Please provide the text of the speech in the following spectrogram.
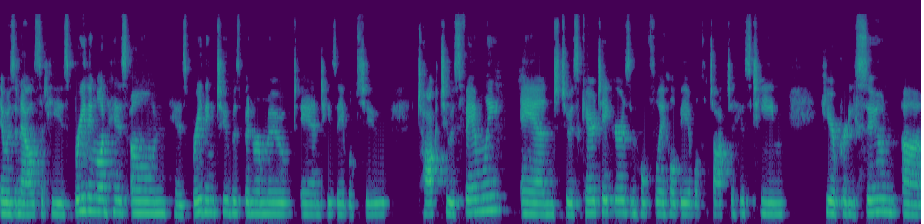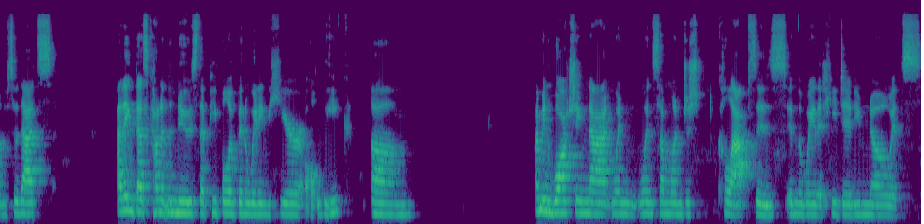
it was announced that he's breathing on his own. His breathing tube has been removed, and he's able to talk to his family and to his caretakers, and hopefully, he'll be able to talk to his team here pretty soon. Um, so that's, I think that's kind of the news that people have been waiting to hear all week. Um, I mean, watching that when when someone just collapses in the way that he did, you know it's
